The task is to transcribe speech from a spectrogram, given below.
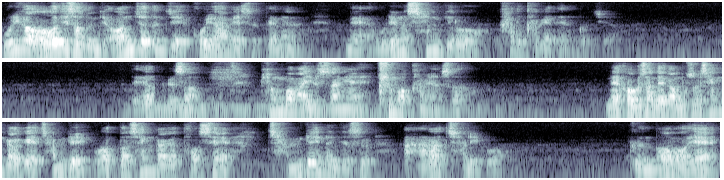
우리가 어디서든지 언제든지 고요함에 있을 때는 네, 우리는 생기로 가득하게 되는 거죠. 근데요. 그래서 평범한 일상에 주목하면서 네, 거기서 내가 무슨 생각에 잠겨 있고 어떤 생각에 덫에 잠겨 있는 것을 알아차리고 그 너머에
